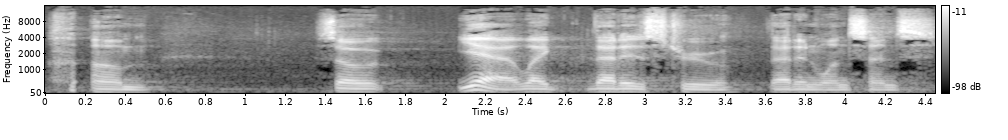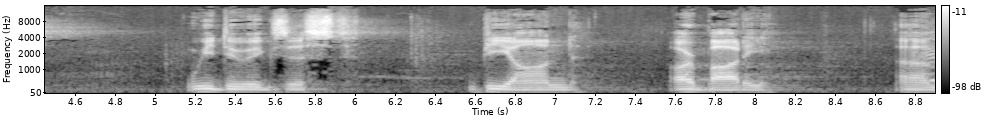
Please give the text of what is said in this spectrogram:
um, so, yeah, like that is true, that in one sense we do exist beyond our body. Um,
